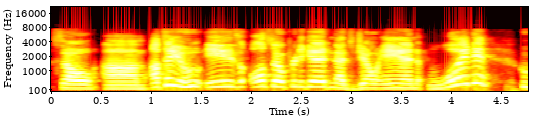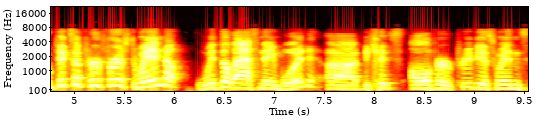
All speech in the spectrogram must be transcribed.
So um, I'll tell you who is also pretty good, and that's Joanne Wood, who picks up her first win with the last name Wood, uh, because all of her previous wins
